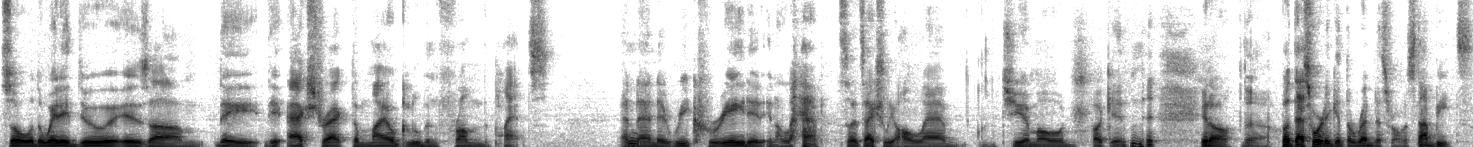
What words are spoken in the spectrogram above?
So the way they do is um, they they extract the myoglobin from the plants, and then they recreate it in a lab. So it's actually all lab GMO fucking, you know. Yeah. But that's where they get the redness from. It's not beets.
